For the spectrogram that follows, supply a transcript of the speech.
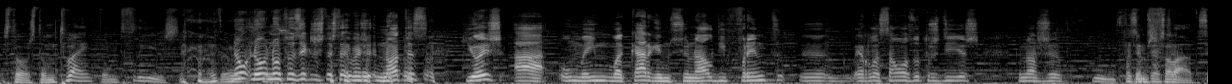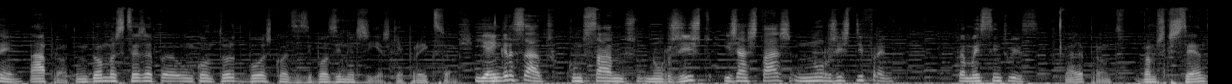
Estou, estou muito bem, estou muito feliz. estou não, muito não, não estou a dizer que estou, mas nota-se que hoje há uma, uma carga emocional diferente uh, em relação aos outros dias que nós fazemos esta... falado. Sim. Ah, pronto. Então, mas que seja um condutor de boas coisas e boas energias, que é por aí que somos. E é engraçado, começámos num registro e já estás num registro diferente. Também sinto isso. Olha, pronto, vamos crescendo.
